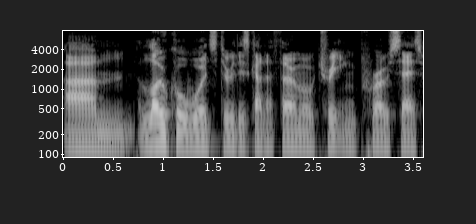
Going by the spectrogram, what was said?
um, local woods through this kind of thermal treating process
